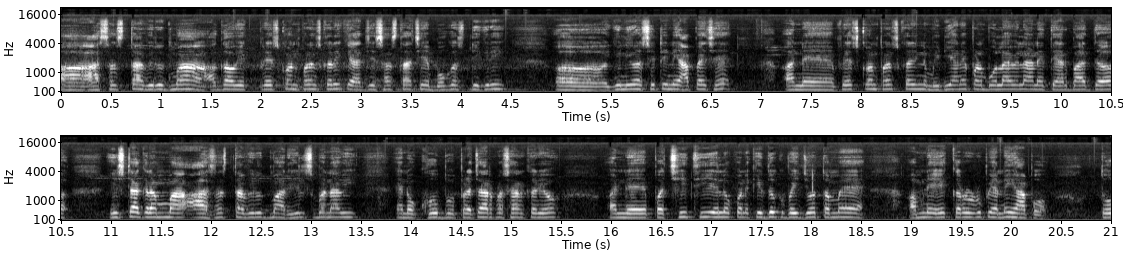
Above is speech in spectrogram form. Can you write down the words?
આ સંસ્થા વિરુદ્ધમાં અગાઉ એક પ્રેસ કોન્ફરન્સ કરી કે આ જે સંસ્થા છે બોગસ ડિગ્રી યુનિવર્સિટીની આપે છે. અને પ્રેસ કોન્ફરન્સ કરીને મીડિયાને પણ બોલાવેલા અને ત્યારબાદ ઇન્સ્ટાગ્રામમાં આ સંસ્થા વિરુદ્ધમાં રીલ્સ બનાવી, એનો ખૂબ પ્રચાર પ્રસાર કર્યો. અને પછીથી એ લોકોને કીધું કે ભાઈ જો તમે અમને એક કરોડ રૂપિયા નહીં આપો, તો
